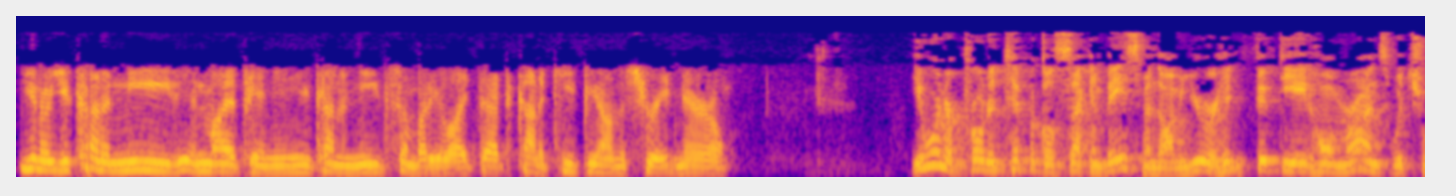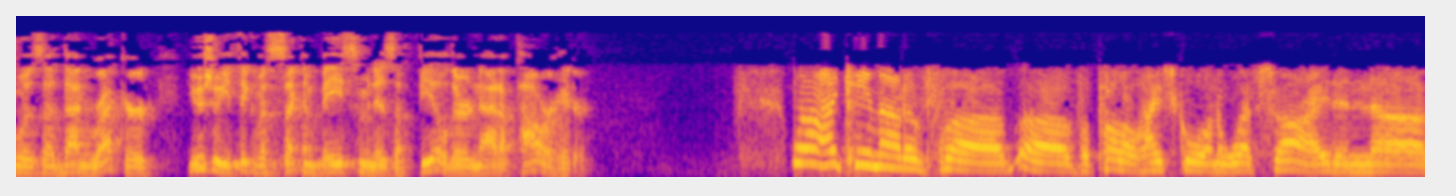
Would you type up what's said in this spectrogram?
you know, you kind of need, in my opinion, you kind of need somebody like that to kind of keep you on the straight and narrow. You weren't a prototypical second baseman though. I mean, you were hitting 58 home runs, which was a then record. Usually you think of a second baseman as a fielder, not a power hitter. Well, I came out of, uh, of Apollo High School on the west side and, uh,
